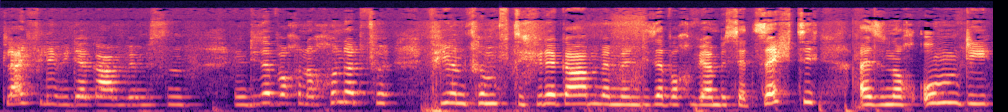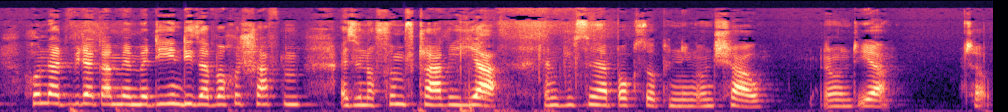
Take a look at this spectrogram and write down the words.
gleich viele Wiedergaben. Wir müssen in dieser Woche noch 154 Wiedergaben. Wenn wir in dieser Woche, wir haben bis jetzt 60, also noch um die 100 Wiedergaben, wenn wir die in dieser Woche schaffen, also noch fünf Tage, ja, dann gibt es mehr Box-Opening und ciao. Und ja, ciao.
